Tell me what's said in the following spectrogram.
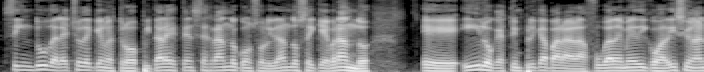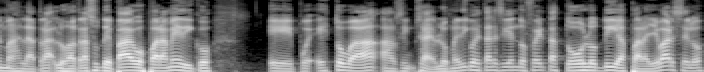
sin duda el hecho de que nuestros hospitales estén cerrando, consolidándose y quebrando, eh, y lo que esto implica para la fuga de médicos adicional, más los atrasos de pagos para médicos, eh, pues esto va a, o sea, los médicos están recibiendo ofertas todos los días para llevárselos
